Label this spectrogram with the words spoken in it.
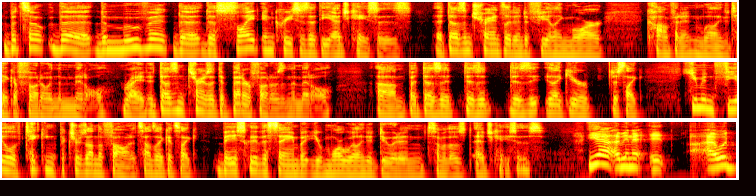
but so the the movement, the the slight increases at the edge cases, it doesn't translate into feeling more confident and willing to take a photo in the middle, right? It doesn't translate to better photos in the middle. Um, but does it does it does it like you're just like human feel of taking pictures on the phone? It sounds like it's like basically the same, but you're more willing to do it in some of those edge cases. Yeah, I mean, it, it I would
